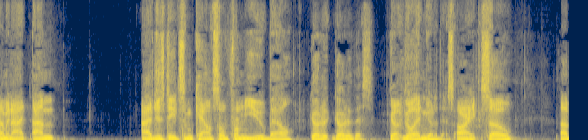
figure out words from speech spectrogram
I mean, I, I'm. I just need some counsel from you, Bell. Go to go to this. Go, go ahead and go to this. All right. So, uh,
